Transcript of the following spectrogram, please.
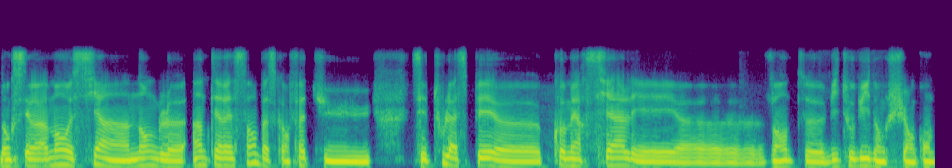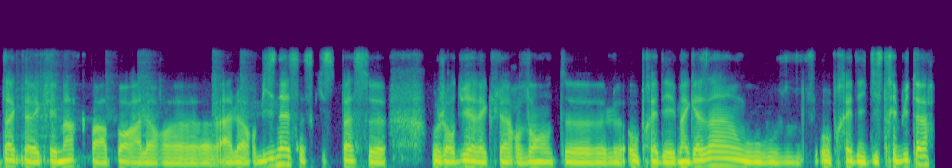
Donc c'est vraiment aussi un angle intéressant parce qu'en fait tu c'est tout l'aspect euh, commercial et euh, vente B2B donc je suis en contact avec les marques par rapport à leur euh, à leur business à ce qui se passe euh, aujourd'hui avec leur vente euh, auprès des magasins ou auprès des distributeurs.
